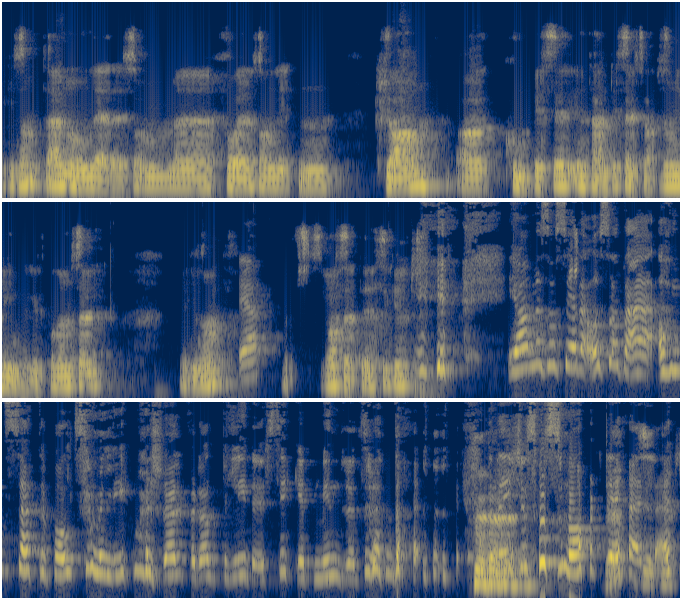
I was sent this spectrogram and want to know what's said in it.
Ikke sant? Det er noen ledere som uh, får en sånn liten klan av kompiser internt i selskapet som ligner litt på dem selv. Ikke sant? Ja. Du har sett det sikkert? ja, men så ser jeg også at jeg ansetter folk som er lik meg sjøl, for da blir det sikkert mindre trøbbel. Men det er ikke så smart, det heller.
